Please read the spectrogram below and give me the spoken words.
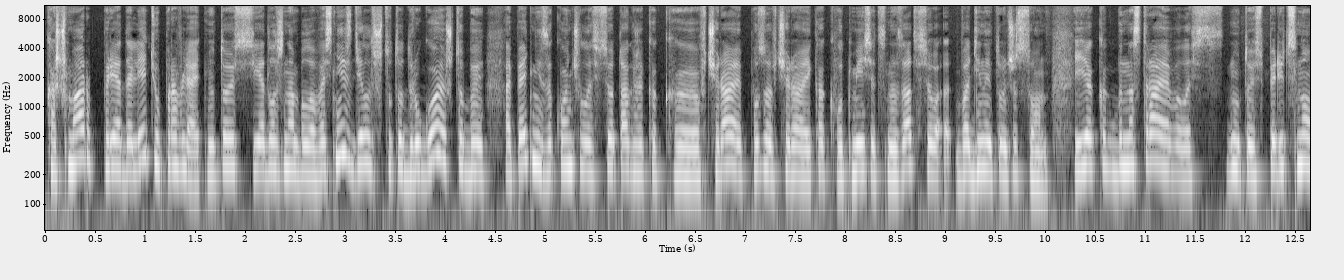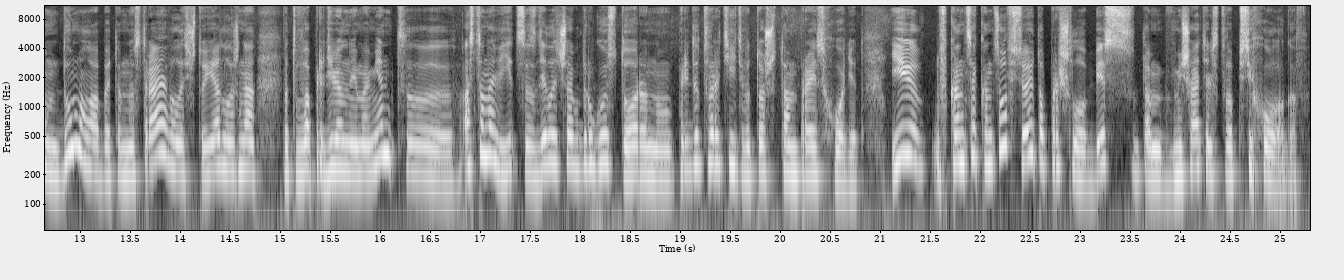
кошмар преодолеть, управлять. Ну, то есть я должна была во сне сделать что-то другое, чтобы опять не закончилось все так же, как э, вчера и позавчера, и как вот месяц назад все в один и тот же сон. И я как бы настраивалась, ну, то есть перед сном думала об этом, настраивалась, что я должна вот в определенный момент э, остановиться, сделать шаг в другую сторону, предотвратить вот то, что там происходит. И в конце концов все это прошло без там, вмешательства психологов.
